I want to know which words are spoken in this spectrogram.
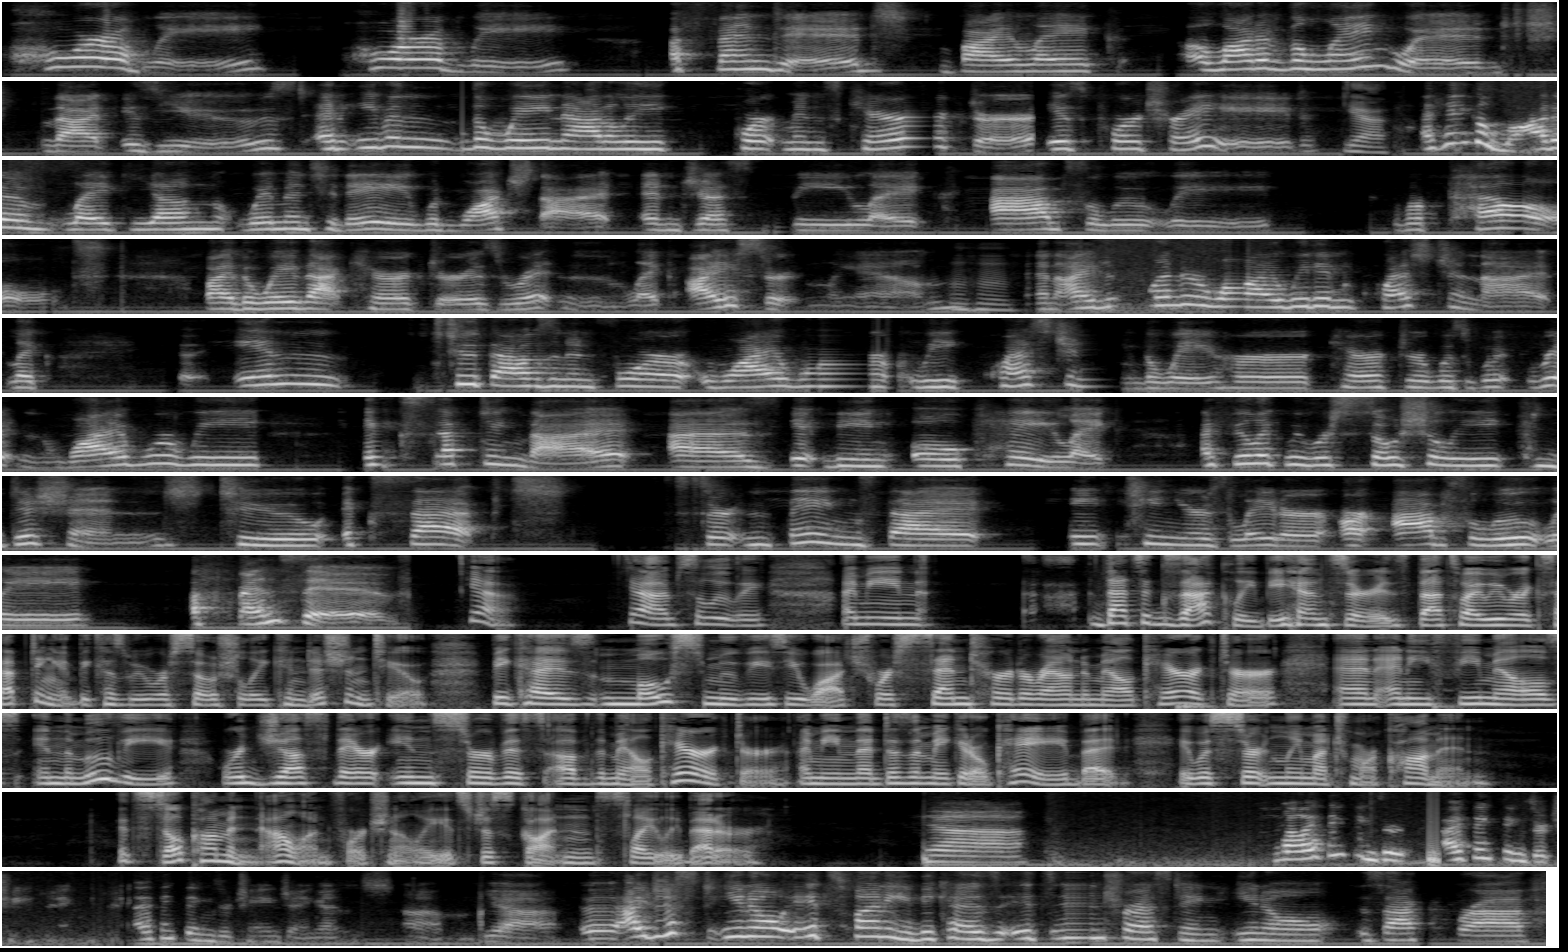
horribly horribly offended by like a lot of the language that is used and even the way Natalie Portman's character is portrayed. Yeah. I think a lot of like young women today would watch that and just be like absolutely repelled by the way that character is written. Like I certainly am. Mm-hmm. And I just wonder why we didn't question that. Like in 2004 why weren't we questioning the way her character was w- written? Why were we accepting that as it being okay? Like i feel like we were socially conditioned to accept certain things that 18 years later are absolutely offensive. Yeah. Yeah absolutely. I mean that's exactly the answer is that's why we were accepting it because we were socially conditioned to. Because most movies you watched were centered around a male character and any females in the movie were just there in service of the male character. I mean that doesn't make it okay but it was certainly much more common. It's still common now unfortunately. It's just gotten slightly better. Yeah. Well i think things are i think things are changing I think things are changing, and um, yeah, uh, I just you know it's funny because it's interesting. You know, Zach Braff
